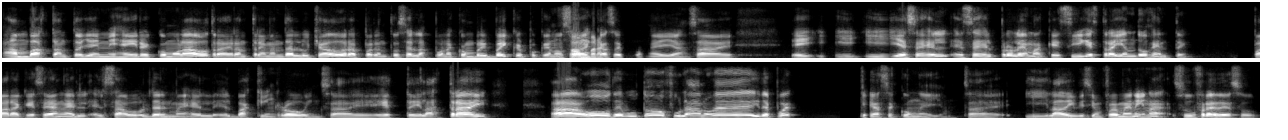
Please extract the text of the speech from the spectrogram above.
ambas, tanto Jamie Hayter como la otra, eran tremendas luchadoras, pero entonces las pones con Britt Baker porque no sabes qué hacer con ella, ¿sabes? E, y, ese, es el, ese es el problema, que sigues trayendo gente para que sean el, sabor del mes, el, el Baskin Robin, ¿sabes? Este, las trae, ah, oh, debutó fulano, eh, y después, ¿qué haces con ellos? ¿sabes? Y la división femenina sufre de eso,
